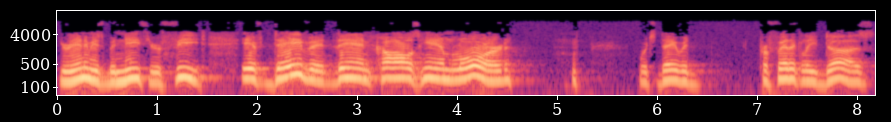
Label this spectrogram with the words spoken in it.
your enemies beneath your feet. If David then calls him Lord, which David prophetically does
